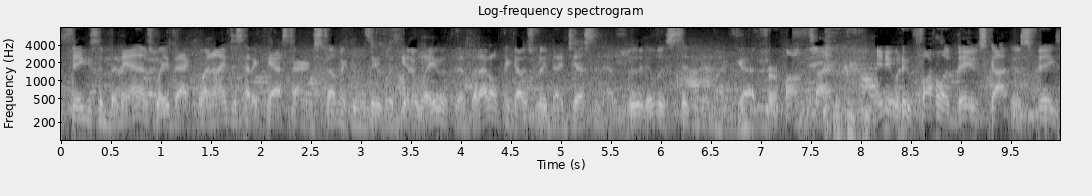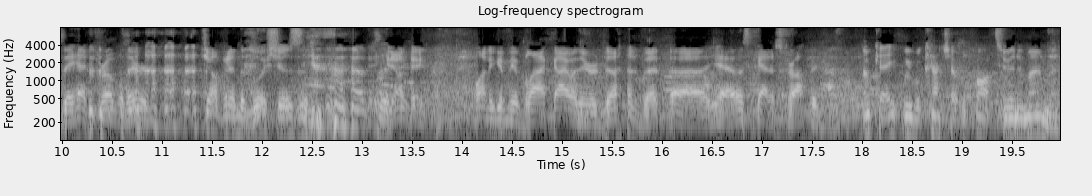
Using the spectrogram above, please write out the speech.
figs and bananas way back when. I just had a cast iron stomach and was able to get away with it, but I don't think I was really digesting that food. It was sitting in my gut for a long time. Anyone who followed Dave Scott and his figs, they had trouble. They were jumping in the bushes, and you know, they wanted to give me a black eye when they were done. But uh, yeah, it was catastrophic. Okay, we will catch up with part two in a moment.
